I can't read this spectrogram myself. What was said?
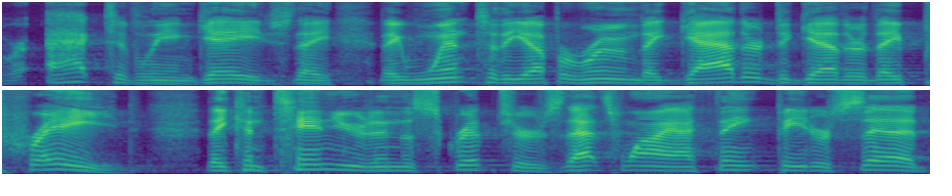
They were actively engaged. They, they went to the upper room. They gathered together. They prayed. They continued in the scriptures. That's why I think Peter said,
